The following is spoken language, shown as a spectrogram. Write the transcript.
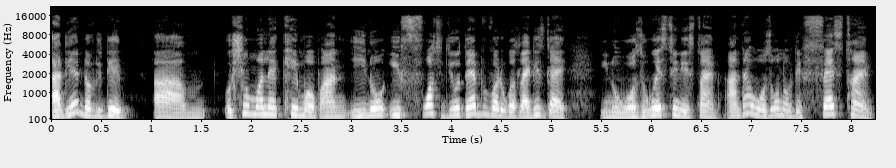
at the end of the day, um, Oshiomhole came up and you know he fought the oath. Everybody was like, this guy, you know, was wasting his time, and that was one of the first time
